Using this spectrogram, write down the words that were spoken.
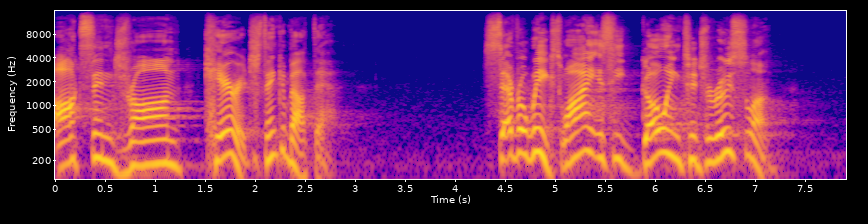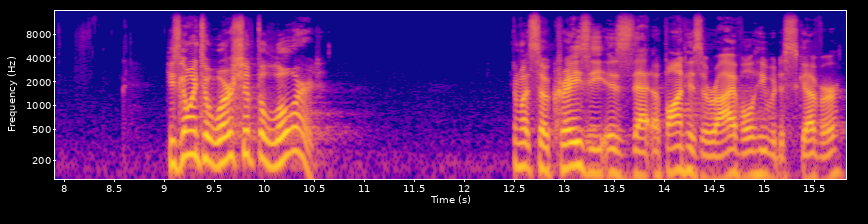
oxen drawn carriage. Think about that. Several weeks. Why is he going to Jerusalem? He's going to worship the Lord. And what's so crazy is that upon his arrival, he would discover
